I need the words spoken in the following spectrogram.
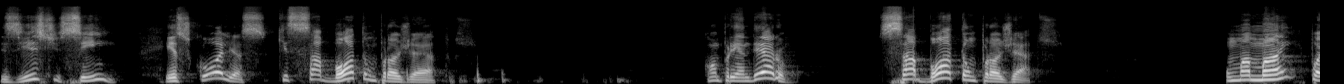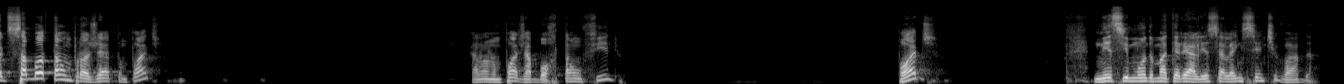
Existe, sim, escolhas que sabotam projetos. Compreenderam? Sabotam projetos. Uma mãe pode sabotar um projeto, não pode? Ela não pode abortar um filho? Pode? Nesse mundo materialista, ela é incentivada.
